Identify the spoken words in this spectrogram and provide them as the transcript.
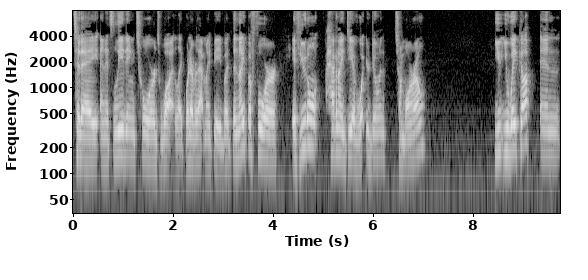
today and it's leading towards what? Like whatever that might be. But the night before, if you don't have an idea of what you're doing tomorrow, you, you wake up and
